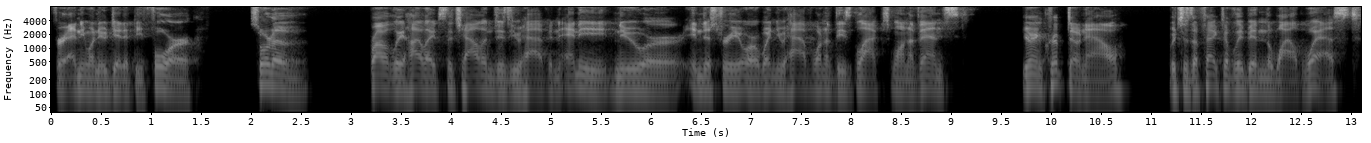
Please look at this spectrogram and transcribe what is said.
for anyone who did it before sort of probably highlights the challenges you have in any newer industry or when you have one of these black swan events. You're in crypto now, which has effectively been the Wild West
